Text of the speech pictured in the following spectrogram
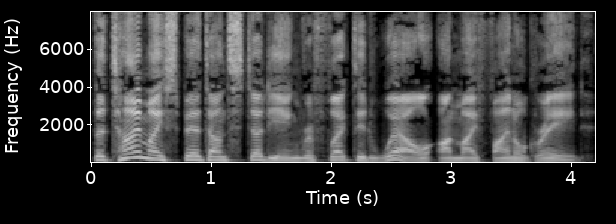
The time I spent on studying reflected well on my final grade.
